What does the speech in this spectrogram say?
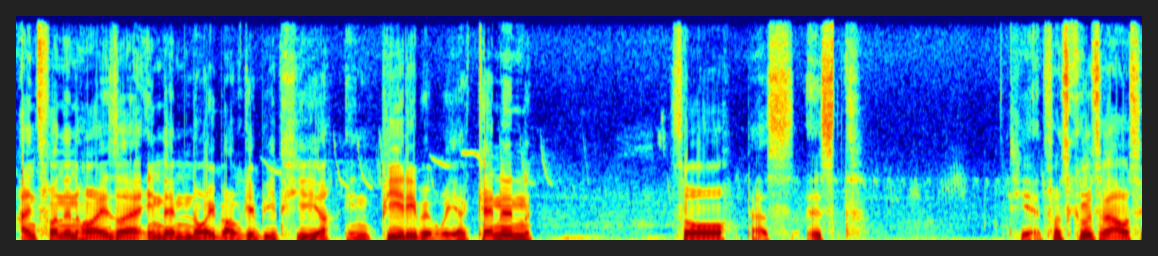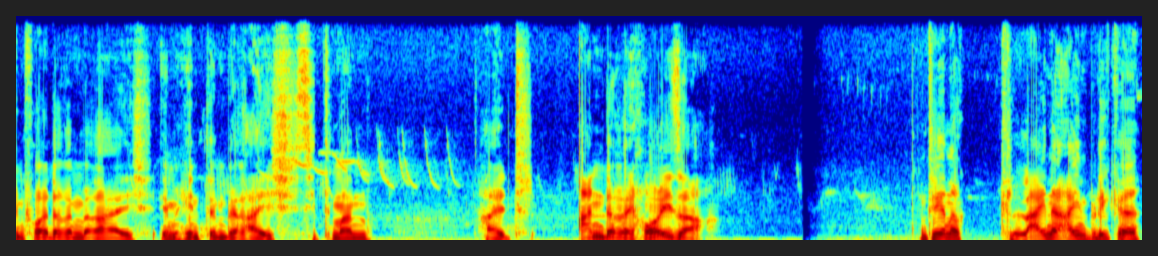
eins von den Häusern in dem Neubaugebiet hier in Piribebri erkennen. So, das ist hier etwas größer aus im vorderen Bereich. Im hinteren Bereich sieht man halt andere Häuser. Und hier noch kleine Einblicke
